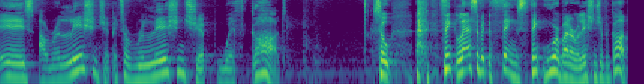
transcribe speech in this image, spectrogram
is a relationship. It's a relationship with God. So think less about the things, think more about our relationship with God.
